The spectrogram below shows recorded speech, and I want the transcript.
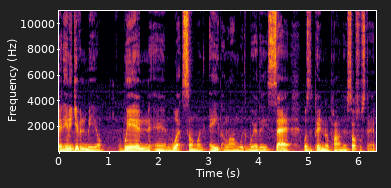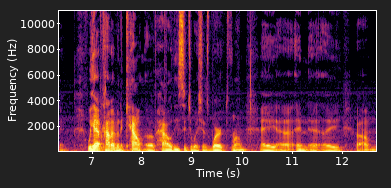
at any given meal, when and what someone ate along with where they sat was dependent upon their social standing we have kind of an account of how these situations worked from a uh, an, a, a um,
